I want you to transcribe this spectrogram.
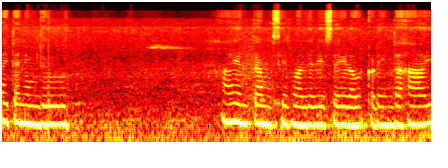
ಆಯ್ತಾ ನಿಮ್ಮದು ಹಾಯ್ ಅಂತ ಮೆಸೇಜ್ ಮಾಡಿದ್ರಿ ಸೈಡ್ ಅವ್ರ ಕಡೆಯಿಂದ. ಹಾಯ್.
